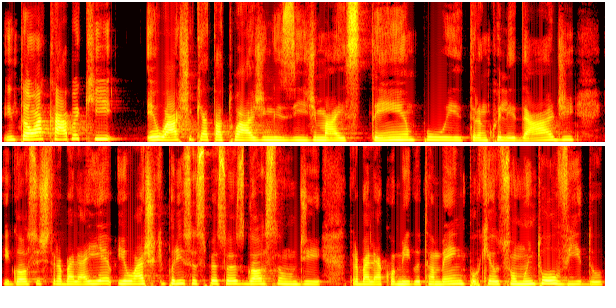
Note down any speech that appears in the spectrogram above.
Então acaba que eu acho que a tatuagem exige mais tempo e tranquilidade e gosto de trabalhar. E é, eu acho que por isso as pessoas gostam de trabalhar comigo também, porque eu sou muito ouvido.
